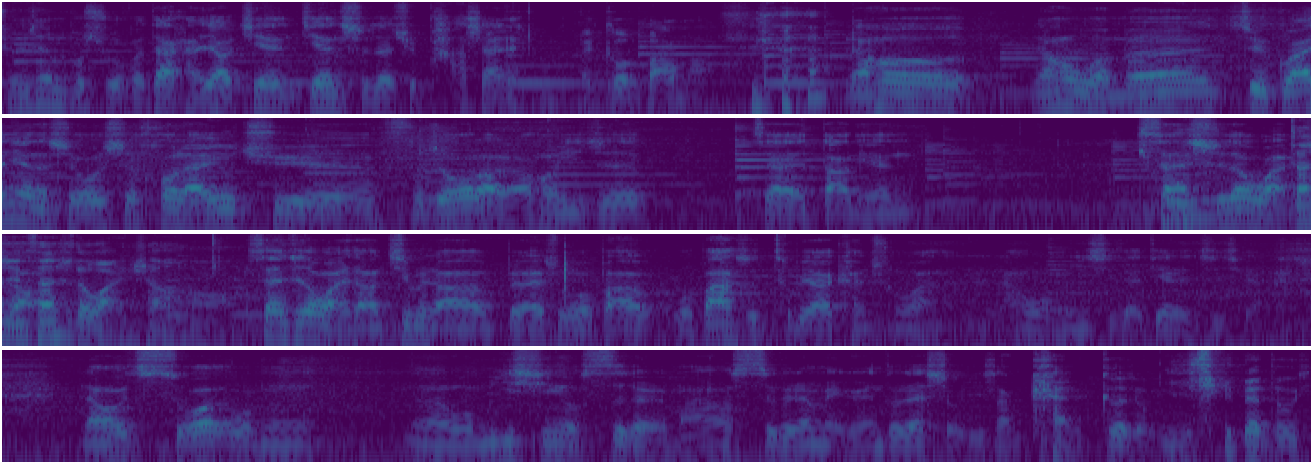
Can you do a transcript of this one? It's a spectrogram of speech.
全身不舒服，但还要坚坚持着去爬山什么的，跟我爸妈。然后，然后我们最关键的时候是后来又去福州了，然后一直在大年三十的晚上，大年三十的晚上哦，三十的晚上，基本上本来说我爸，我爸是特别爱看春晚的人，然后我们一起在电视机前，然后所有我们，嗯、我们一行有四个人嘛，然后四个人每个人都在手机上看各种疫情的东西，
